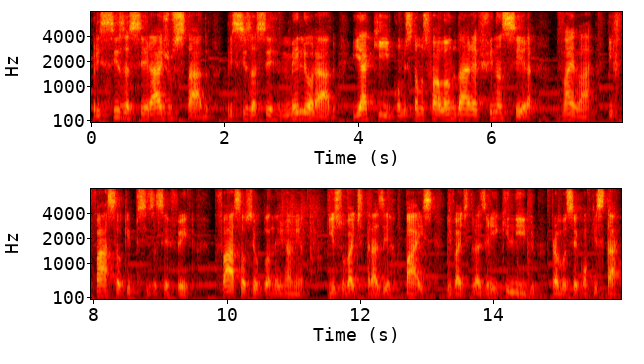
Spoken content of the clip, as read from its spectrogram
precisa ser ajustado, precisa ser melhorado. E aqui, como estamos falando da área financeira, vai lá e faça o que precisa ser feito Faça o seu planejamento. Isso vai te trazer paz e vai te trazer equilíbrio para você conquistar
